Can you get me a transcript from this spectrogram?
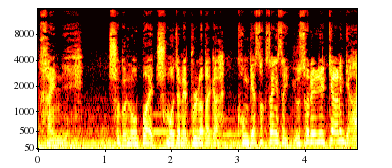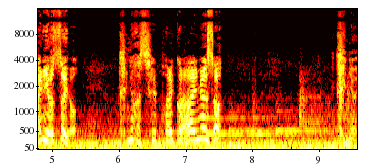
하인리, 죽은 오빠의 추모전에 불러다가 공개 석상에서 유서를 읽게 하는 게 아니었어요. 그녀가 슬퍼할 걸 알면서 그녀의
